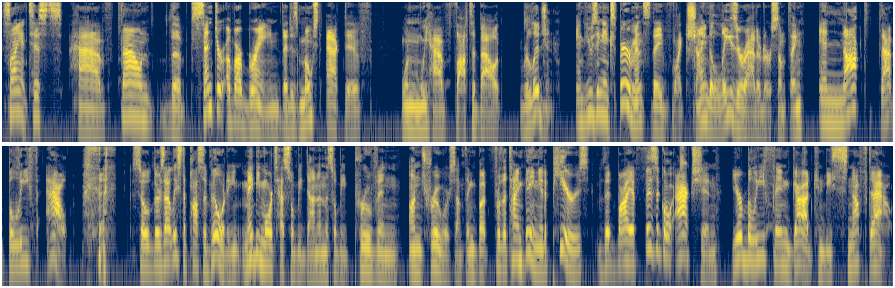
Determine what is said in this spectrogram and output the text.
scientists have found the center of our brain that is most active when we have thoughts about religion. And using experiments, they've like shined a laser at it or something and knocked that belief out. so there's at least a possibility. Maybe more tests will be done and this will be proven untrue or something. But for the time being, it appears that by a physical action, your belief in God can be snuffed out.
